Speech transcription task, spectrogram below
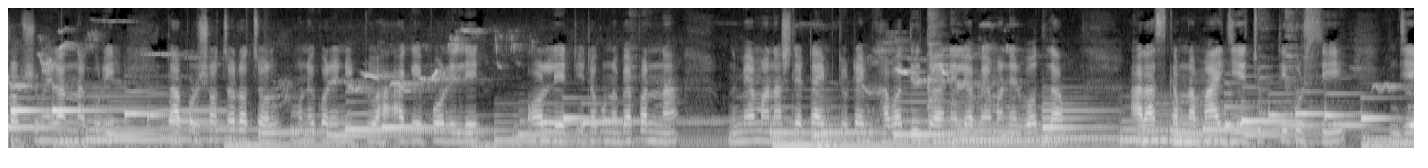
সবসময় রান্না করি। তারপর সচরাচর মনে করেন একটু আগে, পরে লেট অর লেট এটা কোনো ব্যাপার না। মেহমান আসলে টাইম টু টাইম খাবার দিতে হয়, নাহলে মেহমানের বদলাম। আর আজকে আমরা মাই যে চুক্তি করছি যে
